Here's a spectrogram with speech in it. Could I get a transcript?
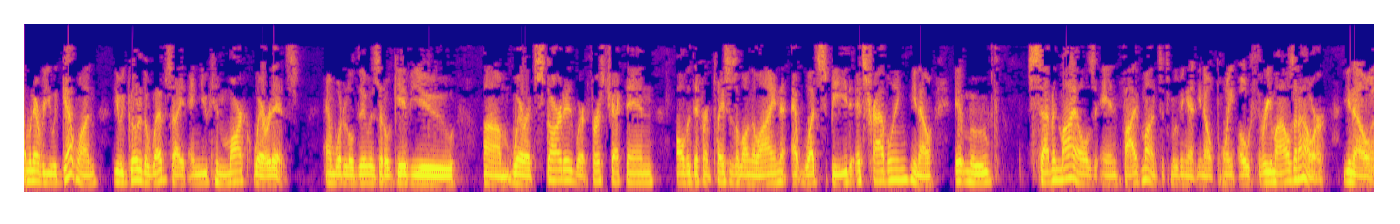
and whenever you would get one, you would go to the website and you can mark where it is. And what it'll do is it'll give you um, where it started, where it first checked in, all the different places along the line, at what speed it's traveling. You know, it moved seven miles in five months. It's moving at, you know, 0.03 miles an hour. you know, Wow.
